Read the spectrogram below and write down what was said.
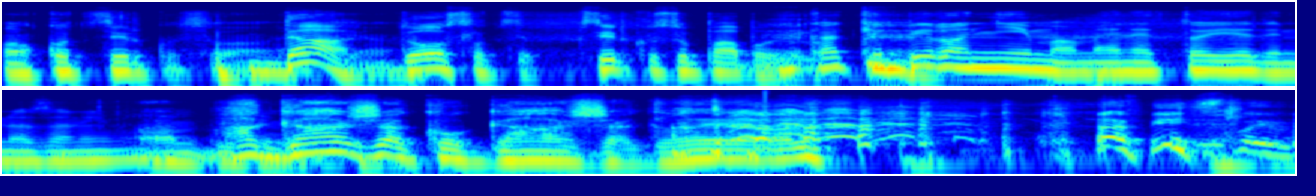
Ono, kod cirkusa. ono, Da, neki, ono. doslovce, cirkus u pubovima. Kak je bilo njima, mene to jedino zanima. A, A gaža ko gaža, gle. Mislim,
